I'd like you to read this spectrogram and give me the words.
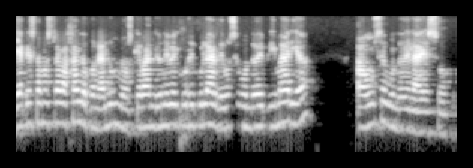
ya que estamos trabajando con alumnos que van de un nivel curricular de un segundo de primaria a un segundo de la ESO,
